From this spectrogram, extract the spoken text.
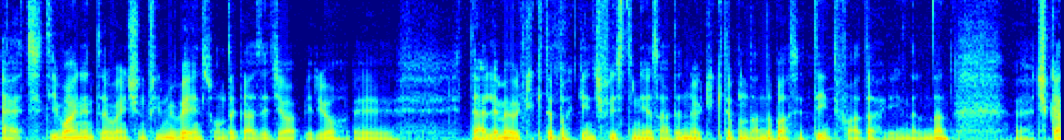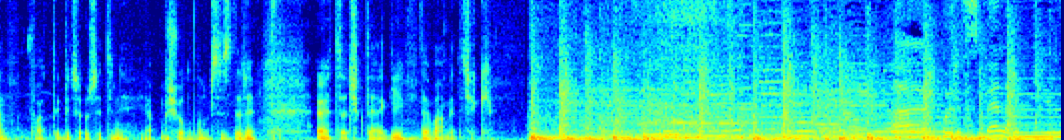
Evet Divine Intervention filmi ve en sonunda Gazze cevap veriyor. E, derleme öykü kitabı genç Filistinli yazarların öykü kitabından da bahsetti intifada yayınlarından. E, çıkan ufak bir özetini yapmış olalım sizlere. Evet Açık Dergi devam edecek. I put a spell on you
